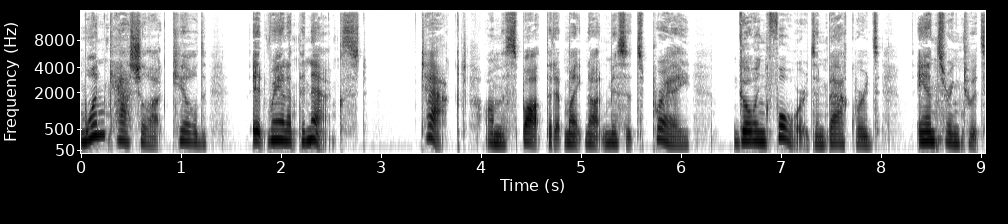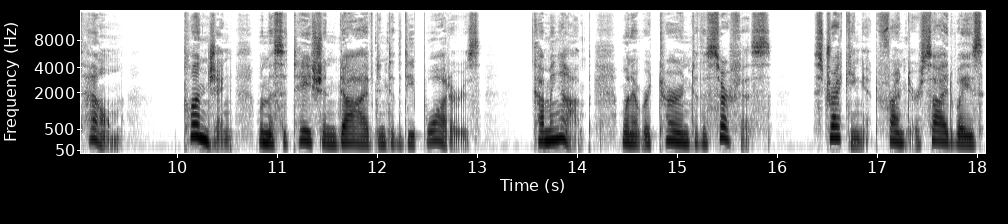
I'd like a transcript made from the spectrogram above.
One cachalot killed, it ran at the next, tacked on the spot that it might not miss its prey, going forwards and backwards, answering to its helm, plunging when the cetacean dived into the deep waters, coming up when it returned to the surface, striking it front or sideways,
